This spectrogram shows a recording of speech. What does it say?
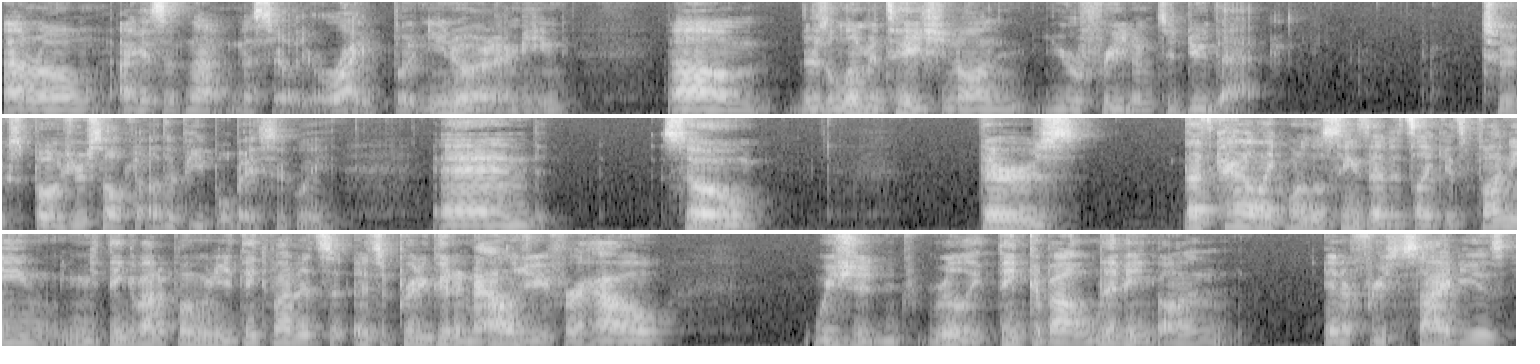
I don't know, I guess it's not necessarily a right, but you know what I mean. Um, there's a limitation on your freedom to do that, to expose yourself to other people, basically. And so there's that's kind of like one of those things that it's like it's funny when you think about it, but when you think about it, it's, it's a pretty good analogy for how we should really think about living on in a free society. Is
